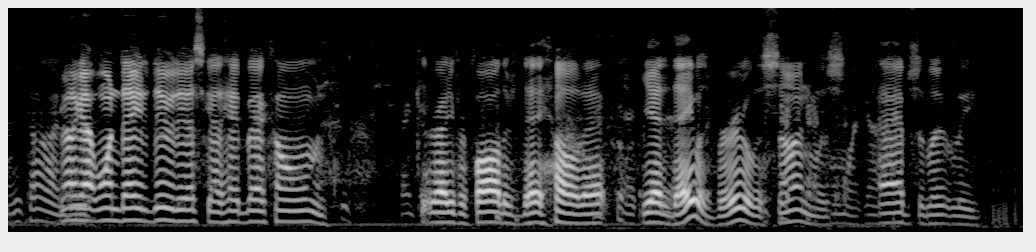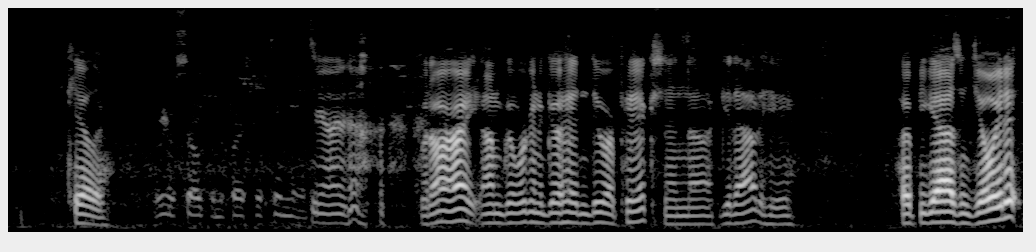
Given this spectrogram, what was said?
Anytime. I got one day to do this. Got to head back home and get ready for Father's Day, all that. Yeah, today was brutal. The sun oh, was oh absolutely killer. We were soaked in the first 15 minutes. Yeah, I know. but all right, I'm go we're going to go ahead and do our picks and uh, get out of here. Hope you guys enjoyed it.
